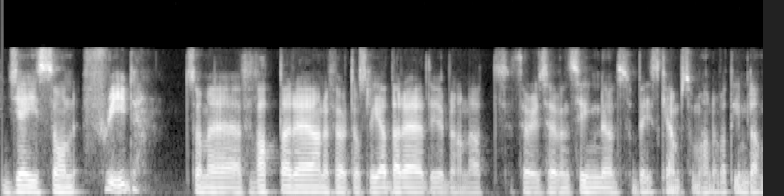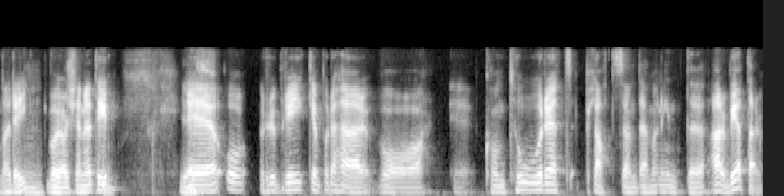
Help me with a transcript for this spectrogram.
Jason Fried som är författare, han är företagsledare. Det är bland annat 37 Signals och Basecamp som han har varit inblandad i, mm. vad jag känner till. Yes. och rubriken på det här var Kontoret, platsen där man inte arbetar.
